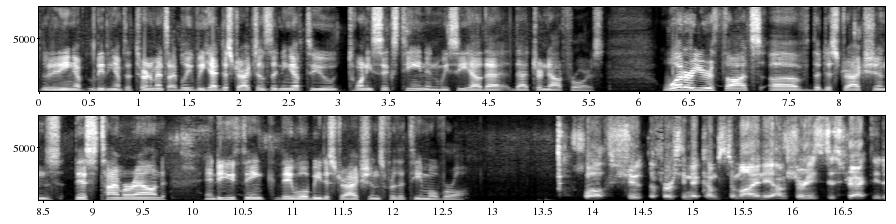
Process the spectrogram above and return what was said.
leading up leading up to tournaments. I believe we had distractions leading up to 2016, and we see how that that turned out for us. What are your thoughts of the distractions this time around, and do you think they will be distractions for the team overall? Well, shoot, the first thing that comes to mind, I'm sure he's distracted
